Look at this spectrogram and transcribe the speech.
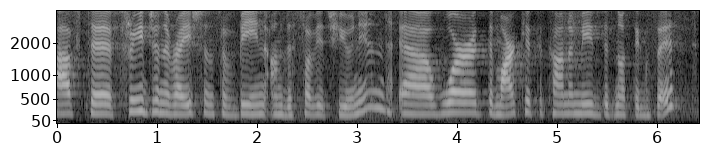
after three generations of being on the Soviet Union, uh, where the market economy did not exist,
